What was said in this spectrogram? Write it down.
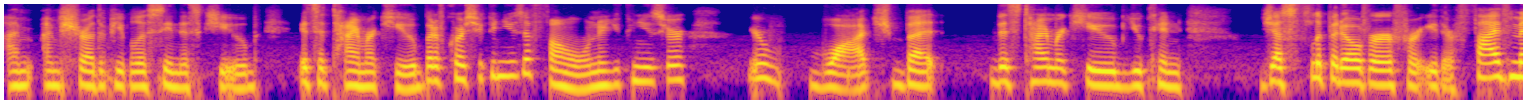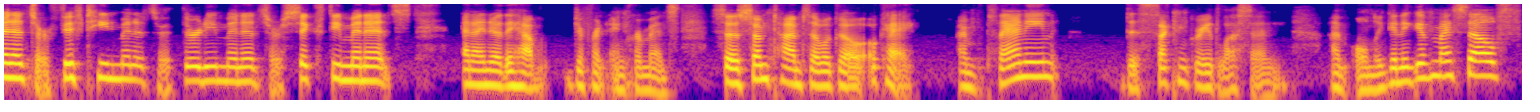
I'm I'm sure other people have seen this cube. It's a timer cube, but of course you can use a phone or you can use your your watch, but this timer cube you can just flip it over for either 5 minutes or 15 minutes or 30 minutes or 60 minutes and I know they have different increments. So sometimes I will go, okay, I'm planning this second grade lesson. I'm only going to give myself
